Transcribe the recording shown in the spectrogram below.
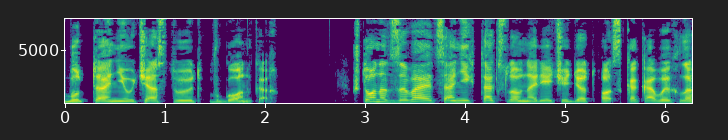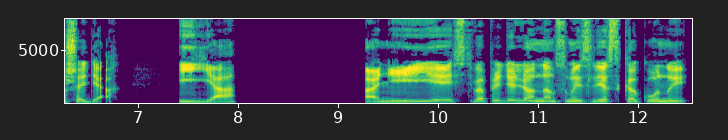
будто они участвуют в гонках, что он отзывается о них так, словно речь идет о скаковых лошадях. И я? Они и есть в определенном смысле скакуны,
